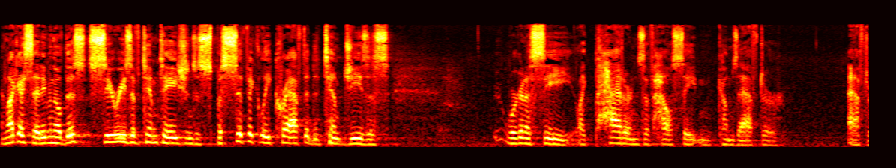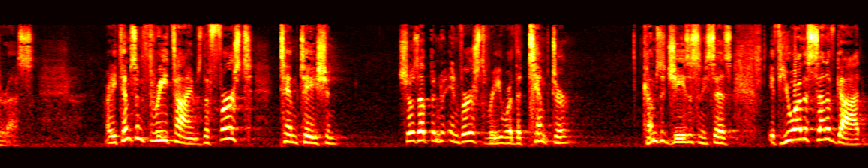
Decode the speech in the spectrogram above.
And like I said, even though this series of temptations is specifically crafted to tempt Jesus, we're going to see like patterns of how Satan comes after after us. He tempts him three times. The first temptation shows up in, in verse 3 where the tempter Comes to Jesus and he says, If you are the Son of God,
